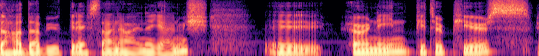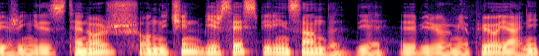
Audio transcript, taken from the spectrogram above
daha da büyük bir efsane haline gelmiş. Örneğin Peter Pierce bir İngiliz tenor onun için bir ses bir insandı diye e, bir yorum yapıyor. Yani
